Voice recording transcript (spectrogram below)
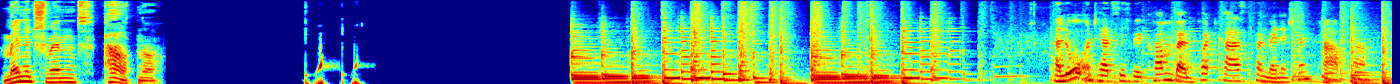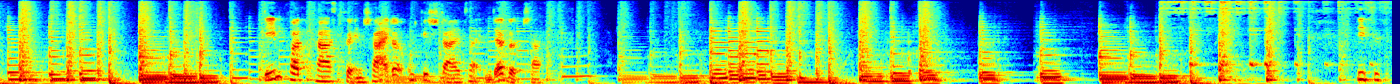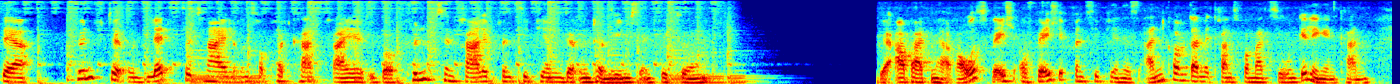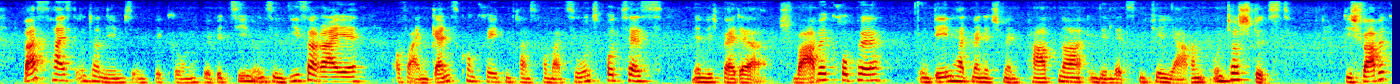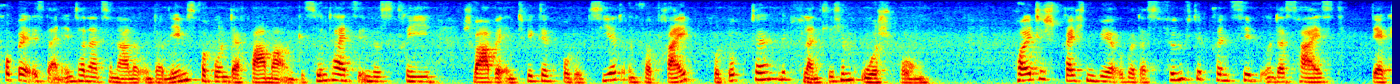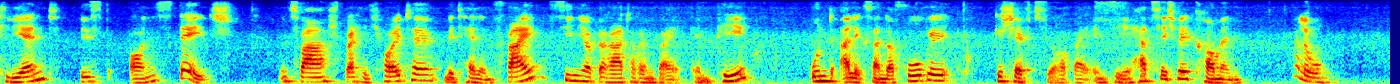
Management Partner Hallo und herzlich willkommen beim Podcast von Management Partner. Dem Podcast für Entscheider und Gestalter in der Wirtschaft. Dies ist der fünfte und letzte Teil unserer Podcast-Reihe über fünf zentrale Prinzipien der Unternehmensentwicklung. Wir arbeiten heraus, welch, auf welche Prinzipien es ankommt, damit Transformation gelingen kann. Was heißt Unternehmensentwicklung? Wir beziehen uns in dieser Reihe auf einen ganz konkreten Transformationsprozess, nämlich bei der Schwabe-Gruppe, und den hat Management Partner in den letzten vier Jahren unterstützt. Die Schwabe-Gruppe ist ein internationaler Unternehmensverbund der Pharma- und Gesundheitsindustrie. Schwabe entwickelt, produziert und vertreibt Produkte mit pflanzlichem Ursprung. Heute sprechen wir über das fünfte Prinzip und das heißt, der Klient ist on stage. Und zwar spreche ich heute mit Helen Frei, Seniorberaterin bei MP und Alexander Vogel, Geschäftsführer bei MP. Herzlich willkommen. Hallo.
